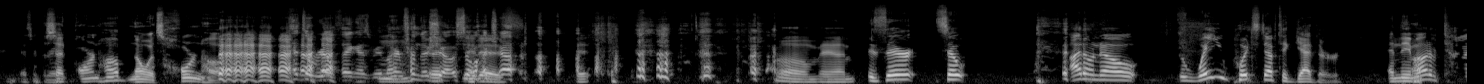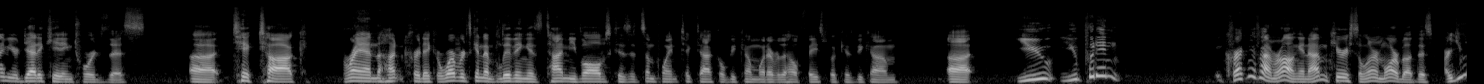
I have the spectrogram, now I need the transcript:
That's a Is that Pornhub? No, it's Hornhub. that's a real thing, as we learned Mhm. from the It- show. So it watch is. out. oh man is there so i don't know the way you put stuff together and the amount of time you're dedicating towards this uh, tiktok brand the hunt critic or wherever it's going to be living as time evolves because at some point tiktok will become whatever the hell facebook has become uh, you you put in correct me if i'm wrong and i'm curious to learn more about this are you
